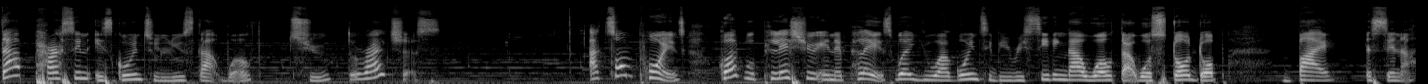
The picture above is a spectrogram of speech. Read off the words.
that person is going to lose that wealth to the righteous. At some point, God will place you in a place where you are going to be receiving that wealth that was stored up by a sinner.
